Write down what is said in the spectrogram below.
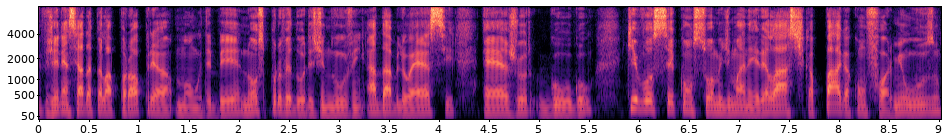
gerenciada pela própria MongoDB nos provedores de nuvem AWS, Azure, Google, que você consome de maneira elástica, paga conforme o uso.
